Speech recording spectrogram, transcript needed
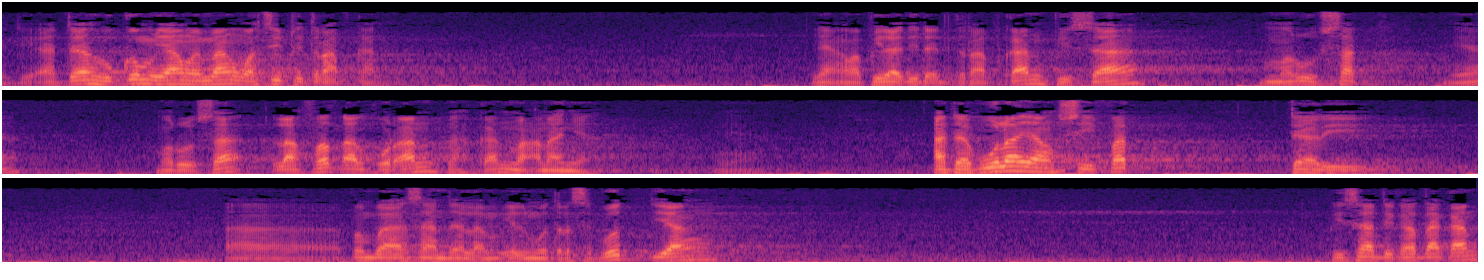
Jadi ada hukum yang memang wajib diterapkan. Yang apabila tidak diterapkan bisa merusak ya. Merusak lafaz Al-Qur'an bahkan maknanya. Ya. Ada pula yang sifat dari Eh, pembahasan dalam ilmu tersebut yang bisa dikatakan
